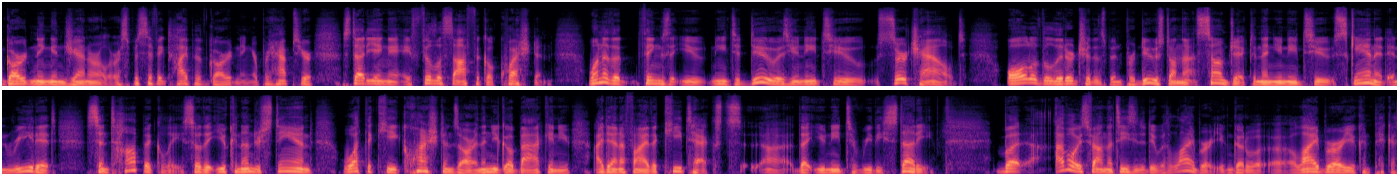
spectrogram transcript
gardening in general, or a specific type of gardening, or perhaps you're studying a, a philosophical question. One of the things that you need to do is you need to search out all of the literature that's been produced on that subject, and then you need to scan it and read it syntopically so that you can understand what the key questions are. And then you go back and you identify the key texts uh, that you need to really study. But I've always found that's easy to do with a library. You can go to a, a library, you can pick a,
